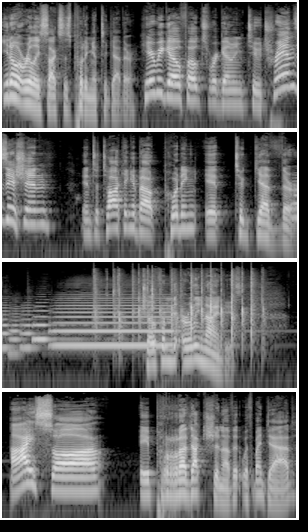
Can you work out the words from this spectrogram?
you know what really sucks is putting it together. Here we go, folks. We're going to transition into talking about putting it together. Show from the early 90s. I saw a production of it with my dad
